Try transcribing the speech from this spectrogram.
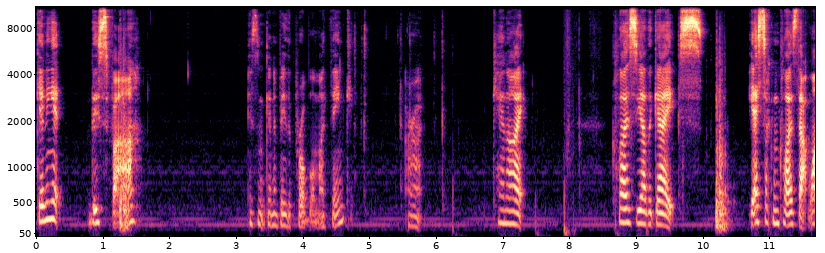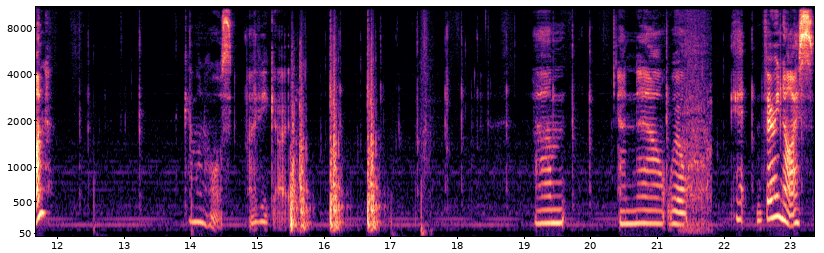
Getting it this far isn't going to be the problem, I think. All right. Can I close the other gates? Yes, I can close that one. Come on, horse. Over you go. Um, and now we'll... Yeah, very nice.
